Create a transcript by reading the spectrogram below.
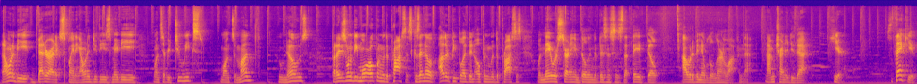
And I wanna be better at explaining. I wanna do these maybe once every two weeks, once a month, who knows? But I just wanna be more open with the process because I know if other people had been open with the process when they were starting and building the businesses that they've built, I would have been able to learn a lot from that. And I'm trying to do that here. So thank you.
